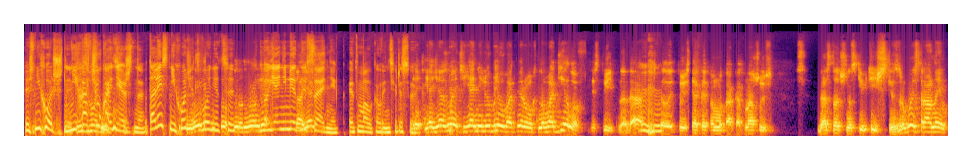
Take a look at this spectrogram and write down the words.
То есть не хочешь ты Не хочу, звонницы? конечно. Вот Олесь не хочет Ну, звониться. ну, ну, Но я не медный да, я- всадник. Это мало кого интересует. Я, я, знаете, я не люблю, во-первых, новоделов, действительно, да, сказать. То есть я к этому так отношусь достаточно скептически. С другой стороны,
